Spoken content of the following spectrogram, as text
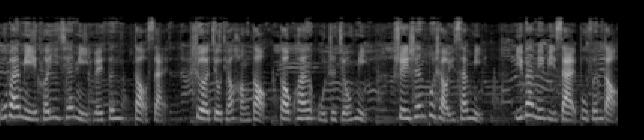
五百米和一千米为分道赛，设九条航道，道宽五至九米，水深不少于三米。一万米比赛不分道，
